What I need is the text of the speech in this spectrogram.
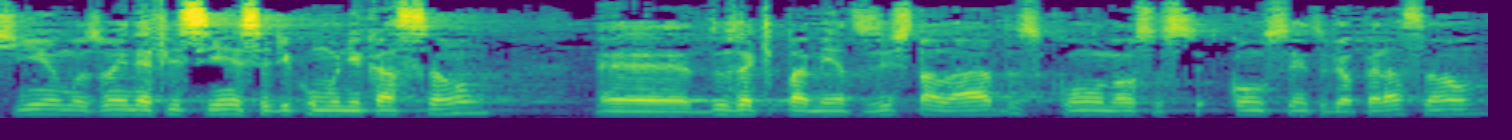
Tínhamos uma ineficiência de comunicação é, dos equipamentos instalados com o, nosso, com o centro de operação,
